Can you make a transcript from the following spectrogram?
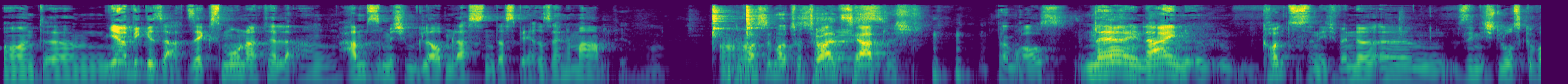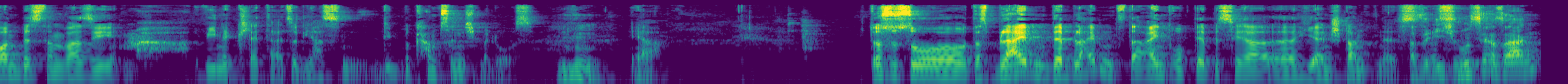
Und ähm, ja, wie gesagt, sechs Monate lang haben sie mich im Glauben lassen, das wäre seine Mom. Und du warst immer total zärtlich beim Raus. Nein, nein, äh, konntest du nicht. Wenn du ähm, sie nicht losgeworden bist, dann war sie wie eine Klette. Also die hast, die bekamst du nicht mehr los. Ja. Das ist so das bleiben, der bleibendste Eindruck, der bisher äh, hier entstanden ist. Also Das ich ist- muss ja sagen,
